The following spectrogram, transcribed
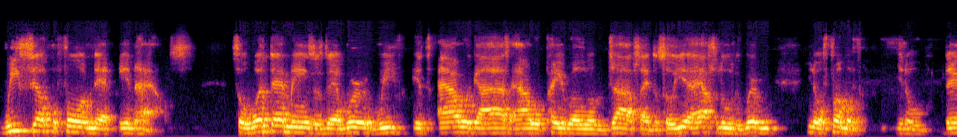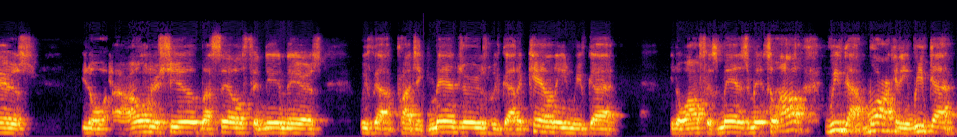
we self-perform that in-house. So what that means is that we're we it's our guys, our payroll on the job site. And so yeah, absolutely, we're you know from a you know there's you know our ownership, myself, and then there's we've got project managers, we've got accounting, we've got you know, office management. So all, we've got marketing, we've got,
